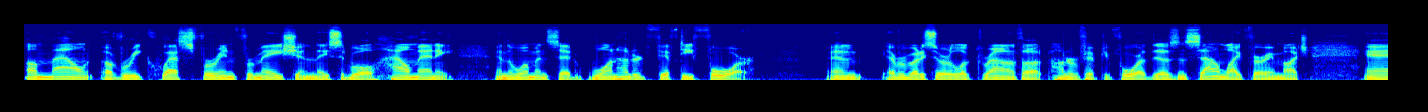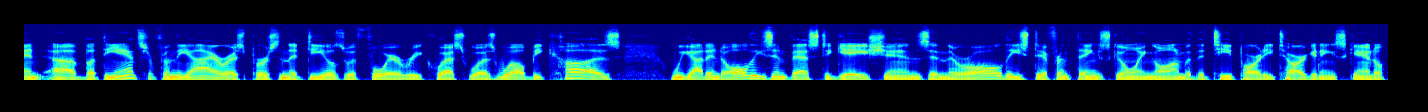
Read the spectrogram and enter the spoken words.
amount of requests for information. They said, well, how many? And the woman said 154. And everybody sort of looked around and thought, 154 doesn't sound like very much. And uh, but the answer from the IRS person that deals with FOIA requests was, well, because we got into all these investigations and there were all these different things going on with the Tea Party targeting scandal,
